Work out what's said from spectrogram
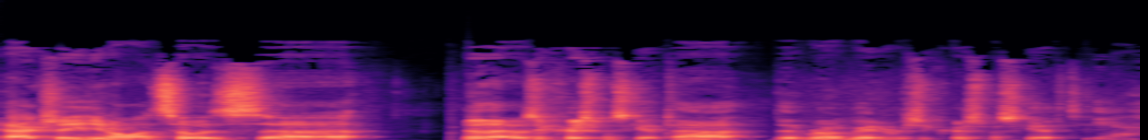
actually, you know what? So is uh, no, that was a Christmas gift. Huh? The Road Grader was a Christmas gift. Yeah.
